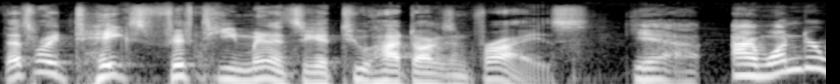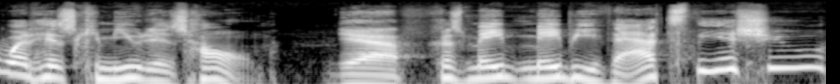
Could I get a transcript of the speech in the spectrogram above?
That's why it takes 15 minutes to get two hot dogs and fries. Yeah. I wonder what his commute is home. Yeah. Because maybe maybe that's the issue.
